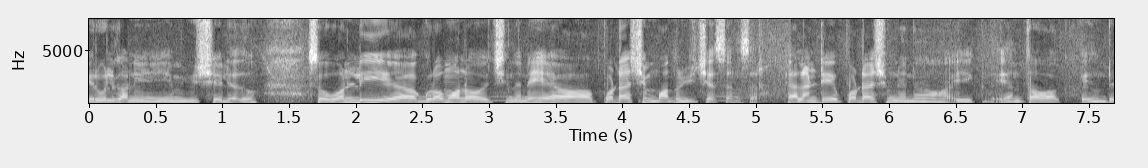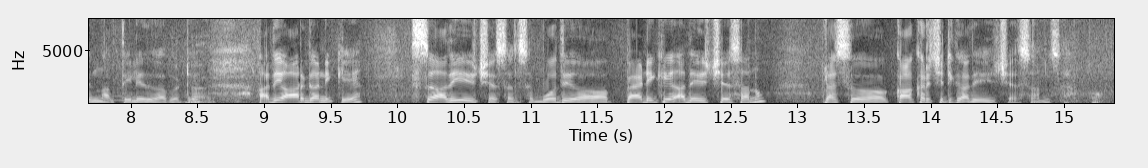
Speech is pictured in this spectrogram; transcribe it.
ఎరువులు కానీ ఏం యూజ్ చేయలేదు. సో ఓన్లీ గ్రోమోలో వచ్చిందని పొటాషియం మాత్రం యూజ్ చేశాను సార్. ఎలాంటి పొటాషియం నేను ఎంత ఉంటుందో నాకు తెలియదు కాబట్టి. అది ఆర్గానికే సో అదే యూజ్ చేశాను సార్. బోత్ ప్యాడీకి అదే యూజ్ చేశాను ప్లస్ కాకర చెట్టుకి అదే యూజ్ చేశాను సార్. ఓకే.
